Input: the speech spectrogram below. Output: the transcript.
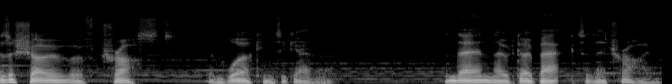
as a show of trust and working together, and then they would go back to their tribes.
